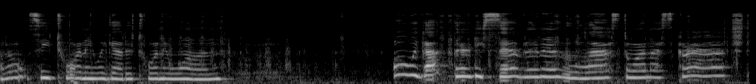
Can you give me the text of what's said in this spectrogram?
I don't see 20. We got a 21. Oh, we got 37 as the last one I scratched.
